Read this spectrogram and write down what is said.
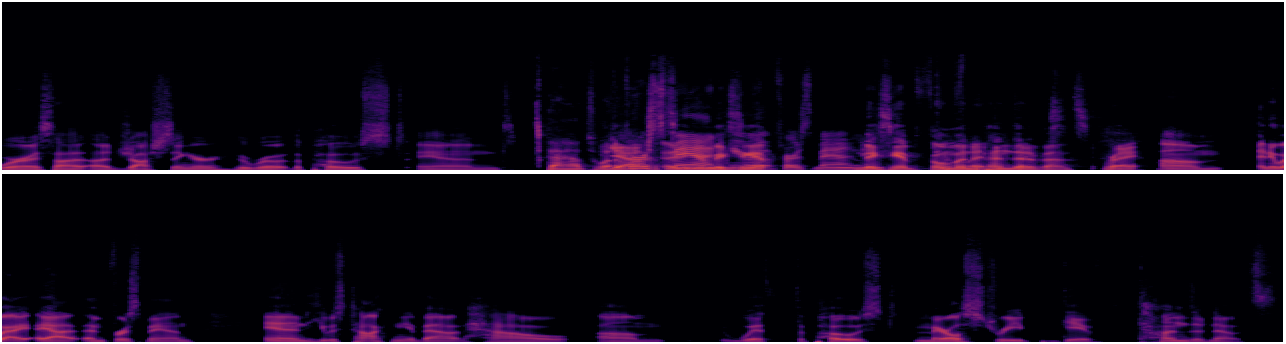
where I saw uh, Josh Singer, who wrote The Post and That's what Yeah, it First was. and you're man. mixing He wrote up- First man. mixing up film independent events. Right. Um, anyway, I, yeah, and First Man, and he was talking about how um, with The Post, Meryl Streep gave tons of notes,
